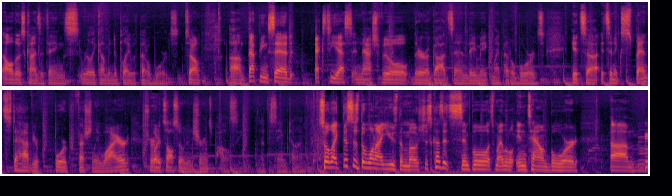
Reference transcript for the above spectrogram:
All those kinds of things really come into play with pedal boards. So, um, that being said, XTS in Nashville, they're a godsend. They make my pedal boards. It's a, it's an expense to have your board professionally wired, Sure. but it's also an insurance policy at the same time. So like this is the one I use the most just because it's simple. It's my little in-town board. Um,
